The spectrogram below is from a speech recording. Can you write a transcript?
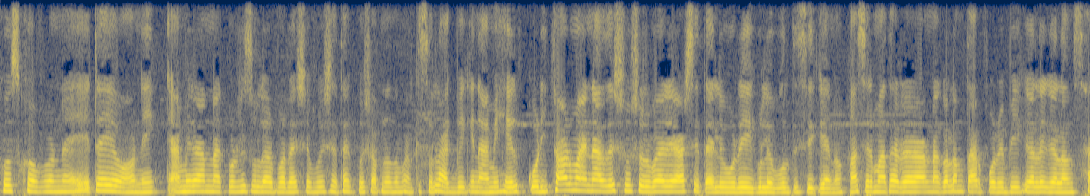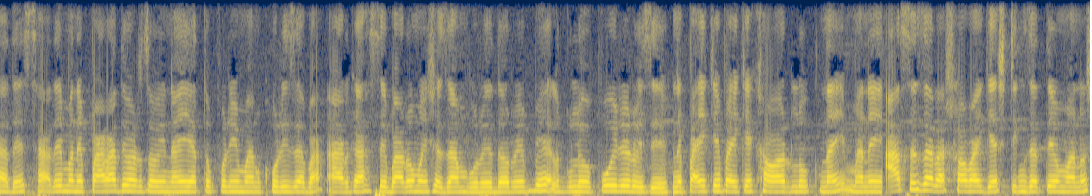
খোঁজ খবর নেয়, এটাই অনেক। আমি রান্না করে চুলার পর এসে বসে থাকব, স্বপ্ন তোমার কিছু লাগবে কিনা আমি হেল্প করি। শর্মায় না যে শ্বশুর বাড়ি আসছি তাইলে ওরে এগুলো বলতেছি কেন? মাছের মাথাটা রান্না করলাম, তারপরে বিকালে গেলাম ছাদে। ছাদে মানে পাড়া দেওয়ার জয় নাই, এত পরিমাণ খড়ি যাবা। আর গাছে বারো মাসে জাম্বুরে ধরে, বেলগুলো পইরে রয়েছে মানে পাইকে পাইকে খাওয়ার লোক নাই। মানে আছে যারা সবাই গ্যাস্টিং জাতীয় মানুষ,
